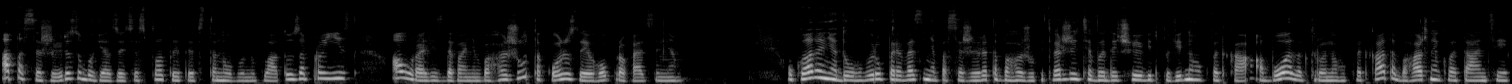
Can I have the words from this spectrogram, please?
А пасажир зобов'язується сплатити встановлену плату за проїзд, а у разі здавання багажу також за його провезення. Укладення договору перевезення пасажира та багажу підтверджується видачею відповідного квитка або електронного квитка та багажної квитанції,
